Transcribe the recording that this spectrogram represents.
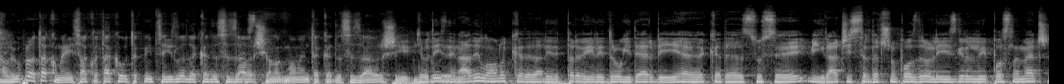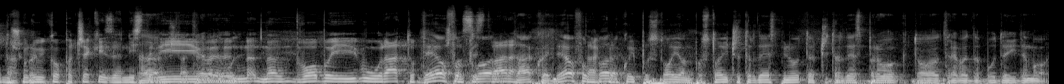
Ali upravo tako, meni svako taka utakmica izgleda kada se završi onog momenta kada se završi... Ljudi iznenadilo ono kada dali prvi ili drugi derbi, kada su se igrači srdačno pozdravili i izgrali posle meča. Znaš, ljudi kao pa čekaj, za niste da, vi da na, na dvoboj u ratu. Deo što se stvara. Tako je, deo folklora koji postoji, on postoji 40 minuta, 41. to treba da bude, idemo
